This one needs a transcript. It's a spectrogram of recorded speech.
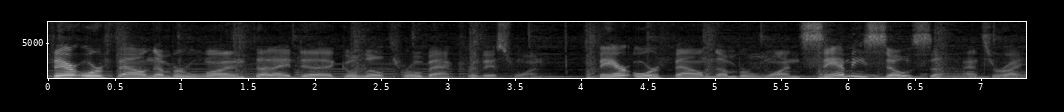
Fair or foul number one. Thought I'd uh, go a little throwback for this one. Fair or foul number one, Sammy Sosa. That's right.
